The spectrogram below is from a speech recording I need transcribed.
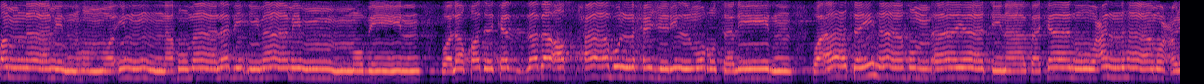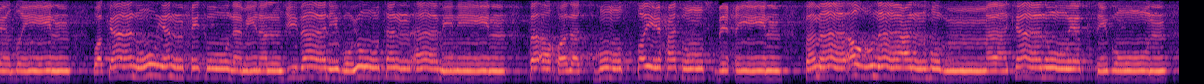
فانتقمنا منهم وإنهما لبإمام مبين ولقد كذب أصحاب الحجر المرسلين وآتيناهم آياتنا فكانوا عنها معرضين وكانوا ينحتون من الجبال بيوتا آمنين فأخذتهم الصيحة مصبحين فما أغنى عنهم ما كانوا يكسبون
